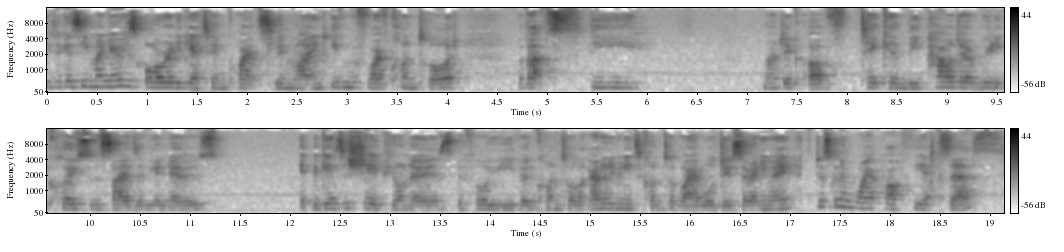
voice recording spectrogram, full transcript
As you can see my nose is already getting quite slimlined even before I've contoured but that's the magic of taking the powder really close to the sides of your nose. It begins to shape your nose before you even contour. Like I don't even need to contour but I will do so anyway. Just going to wipe off the excess.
